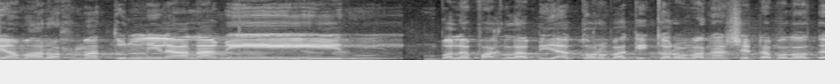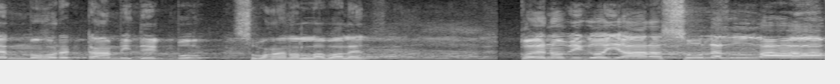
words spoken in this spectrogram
আমার রহমাতুল্লিল আলামিন। বলে, পাগলা, বিয়া করবা কি করবা না সেটা বলো, দেন মোহরেরটা আমি দেখব। সুহান আল্লাহ বলেন। কয় নবী গো, ইয়া রাসূলুল্লাহ,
